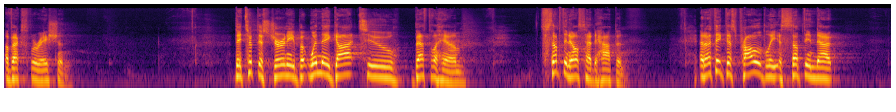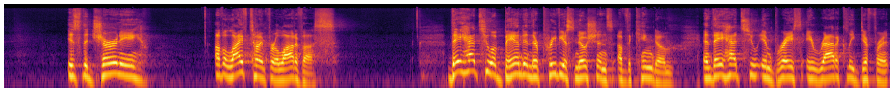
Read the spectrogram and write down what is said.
of exploration. They took this journey, but when they got to Bethlehem, something else had to happen. And I think this probably is something that is the journey of a lifetime for a lot of us. they had to abandon their previous notions of the kingdom and they had to embrace a radically different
